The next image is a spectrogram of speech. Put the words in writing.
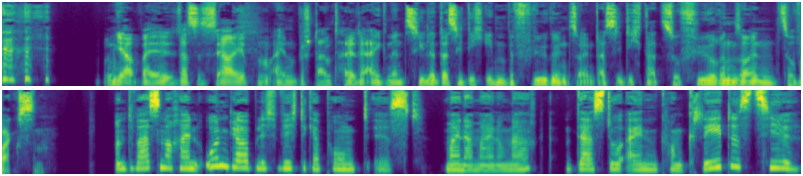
ja, weil das ist ja eben ein Bestandteil der eigenen Ziele, dass sie dich eben beflügeln sollen, dass sie dich dazu führen sollen, zu wachsen. Und was noch ein unglaublich wichtiger Punkt ist, meiner Meinung nach, dass du ein konkretes Ziel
